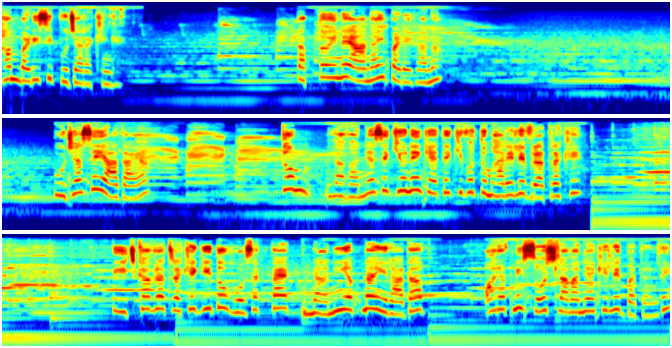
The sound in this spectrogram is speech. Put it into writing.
हम बड़ी सी पूजा रखेंगे। तब तो इन्हें आना ही पड़ेगा ना? पूजा से याद आया? तुम लवान्या से क्यों नहीं कहते कि वो तुम्हारे लिए व्रत रखे? तीज का व्रत रखेगी तो हो सकता है नानी अपना इरादा और अपनी सोच लवान्या के लिए बदल दे।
